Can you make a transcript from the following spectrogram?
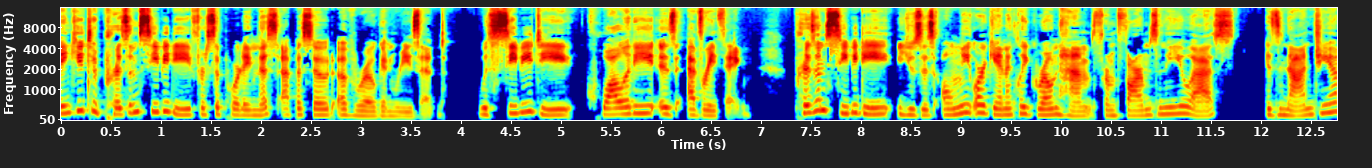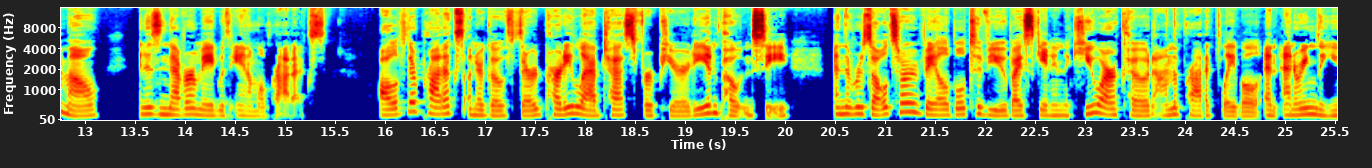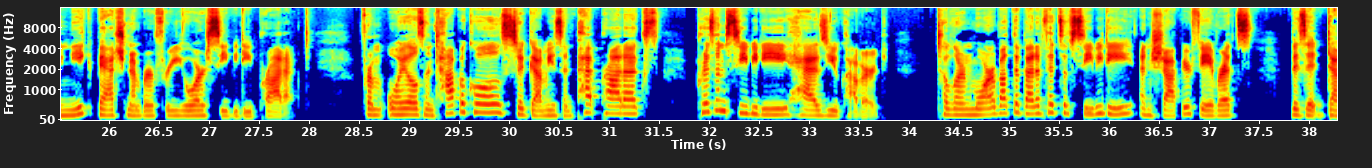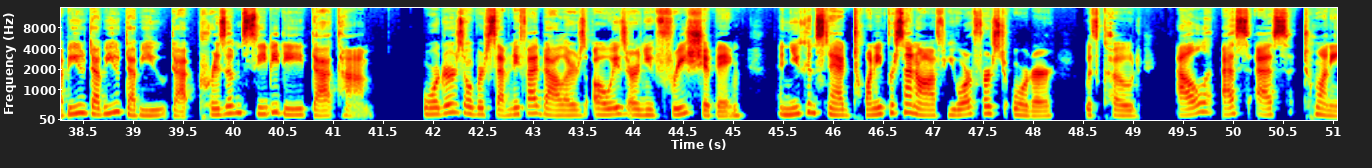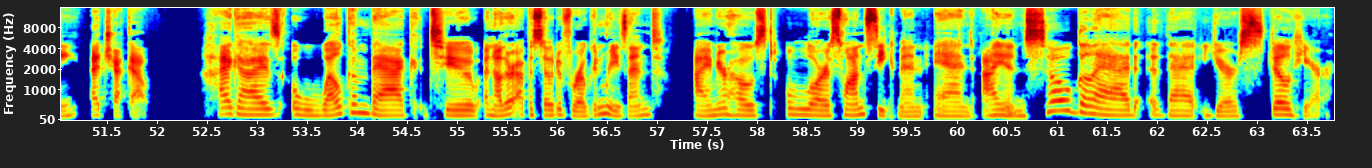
Thank you to Prism CBD for supporting this episode of Rogue and Reasoned. With CBD, quality is everything. Prism CBD uses only organically grown hemp from farms in the US, is non GMO, and is never made with animal products. All of their products undergo third party lab tests for purity and potency, and the results are available to view by scanning the QR code on the product label and entering the unique batch number for your CBD product. From oils and topicals to gummies and pet products, Prism CBD has you covered. To learn more about the benefits of CBD and shop your favorites, visit www.prismcbd.com. Orders over $75 always earn you free shipping, and you can snag 20% off your first order with code LSS20 at checkout. Hi, guys. Welcome back to another episode of Rogue and Reasoned. I am your host, Laura Swan Siekman, and I am so glad that you're still here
